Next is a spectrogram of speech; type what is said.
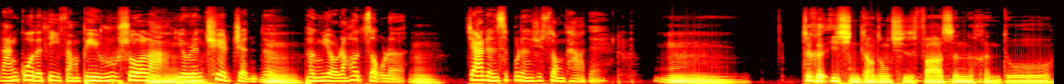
难过的地方，比如说啦，有人确诊的朋友，然后走了，嗯，家人是不能去送他的。嗯，这个疫情当中，其实发生了很多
